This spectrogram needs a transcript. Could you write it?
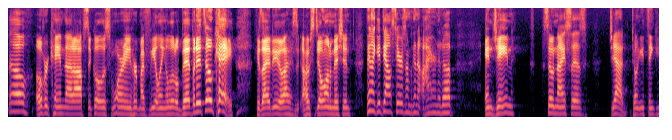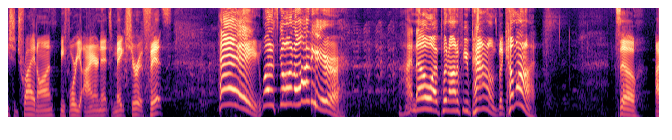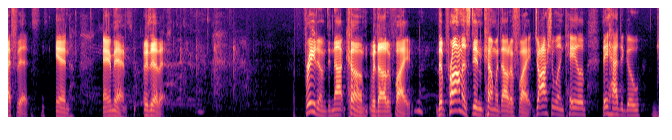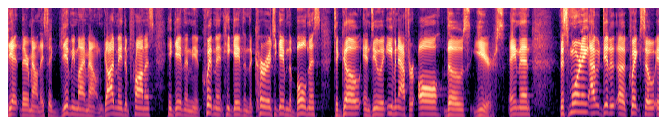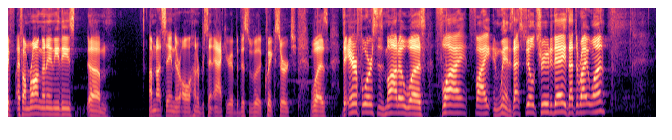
So, overcame that obstacle this morning, hurt my feeling a little bit, but it's okay because I do. I was, I was still on a mission. Then I get downstairs, I'm going to iron it up. And Jane, so nice, says, Jad, don't you think you should try it on before you iron it to make sure it fits? hey, what's going on here? I know I put on a few pounds, but come on. So I fit. And amen. We did it. Freedom did not come without a fight. The promise didn't come without a fight. Joshua and Caleb, they had to go get their mountain. They said, Give me my mountain. God made the promise. He gave them the equipment. He gave them the courage. He gave them the boldness to go and do it, even after all those years. Amen. This morning, I did a, quick, so if, if I'm wrong on any of these, um, I'm not saying they're all 100% accurate, but this was a quick search was the Air Force's motto was fly, fight, and win. Is that still true today? Is that the right one?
